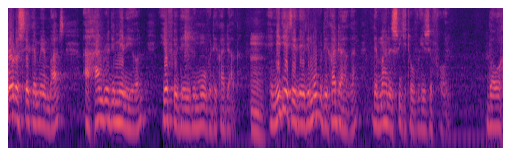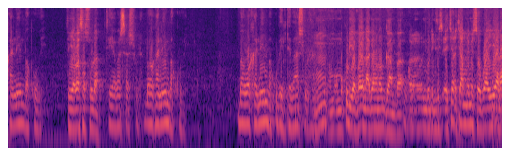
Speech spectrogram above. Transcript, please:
all second members a hundred million if they removed the kadaga. Immediately they removed the kadaga the man switched off his phone. Bawakane mbakube teyabasasula. Teyabasasula. Bawakane mbakube bawakane mbakube ntebasula Mm, omukulu yavayo nagamba nokugamba ekyamulemesa obwayala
